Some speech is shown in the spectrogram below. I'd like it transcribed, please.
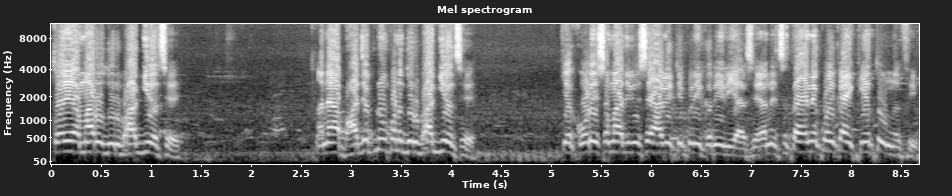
તો એ અમારું દુર્ભાગ્ય છે. અને આ ભાજપનું પણ દુર્ભાગ્ય છે કે કોળી સમાજ વિશે આવી ટિપ્પણી કરી રહ્યા છે, અને છતાં એને કોઈ કાંઈ કહેતું નથી.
